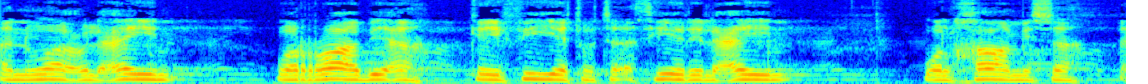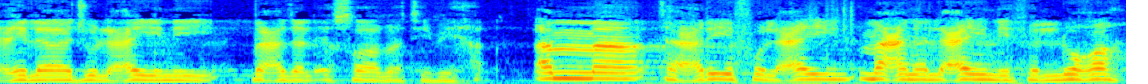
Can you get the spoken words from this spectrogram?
أنواع العين والرابعة كيفية تأثير العين والخامسة علاج العين بعد الإصابة بها. أما تعريف العين معنى العين في اللغة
